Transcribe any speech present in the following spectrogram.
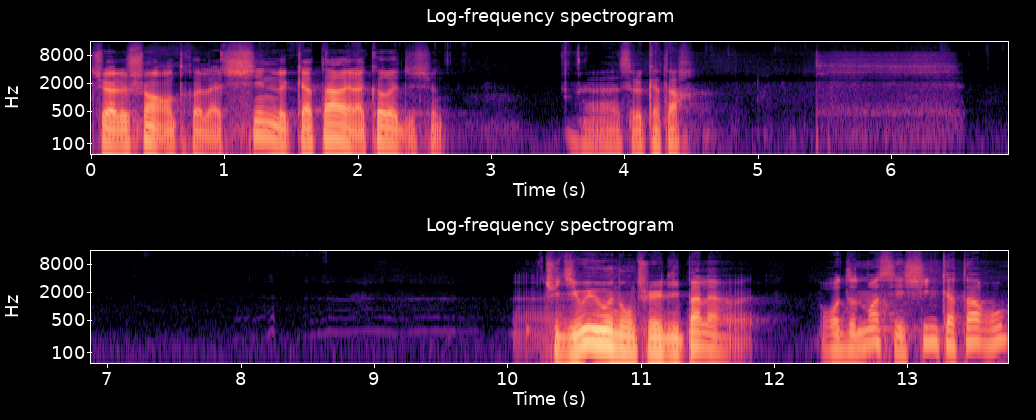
Tu as le choix entre la Chine, le Qatar et la Corée du Sud. C'est le Qatar. Tu dis oui ou non? Tu lis pas là Redonne-moi, c'est Chine, Qatar ou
